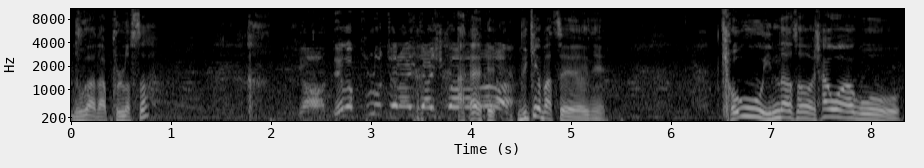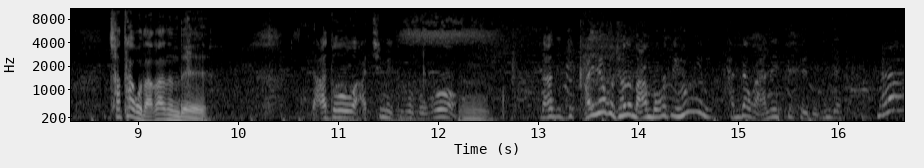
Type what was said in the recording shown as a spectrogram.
누가 나 불렀어? 야 내가 불렀잖아 이 자식아 아이, 늦게 봤어요, 형님. 겨우 인나서 샤워하고 차 타고 나가는데, 나도 아침에 그거 보고 음. 나도 이제 가려고 저는 마음 먹어서 형님 간다고 안 했을 때도 근데 막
